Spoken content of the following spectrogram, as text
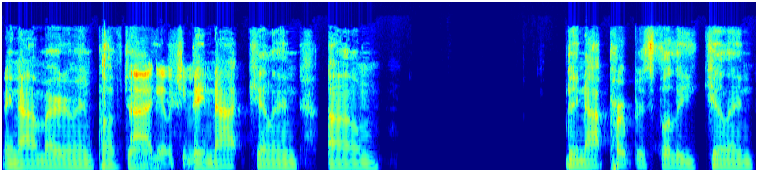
They not murdering Puff Daddy. I get what you mean. They not killing. Um, they're not purposefully killing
